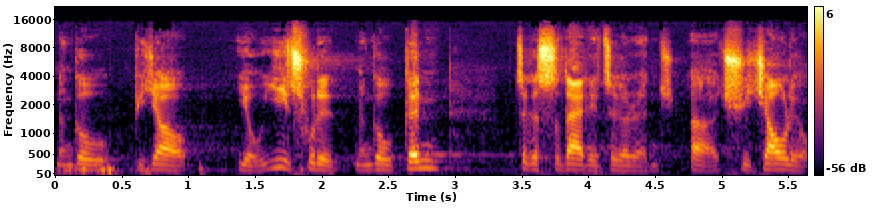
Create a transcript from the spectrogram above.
能够比较有益处的，能够跟。这个时代的这个人呃去交流，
